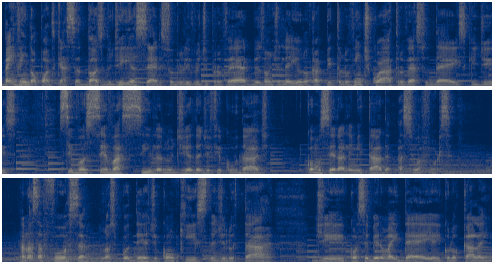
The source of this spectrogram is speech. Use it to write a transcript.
Bem-vindo ao podcast A Dose do Dia, série sobre o livro de Provérbios, onde leio no capítulo 24, verso 10, que diz: Se você vacila no dia da dificuldade, como será limitada a sua força? A nossa força, o nosso poder de conquista, de lutar, de conceber uma ideia e colocá-la em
